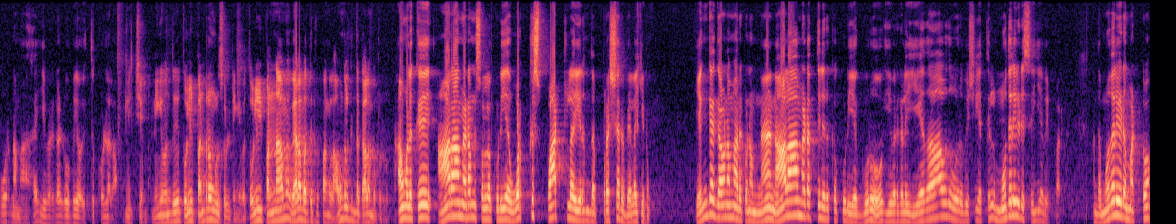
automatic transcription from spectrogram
பூர்ணமாக இவர்கள் உபயோகித்துக் கொள்ளலாம். நிச்சயமா. நீங்க வந்து தொழில் பண்றவங்களுக்கு சொல்லிட்டீங்க. இப்ப தொழில் பண்ணாம வேலை பார்த்துட்டு இருப்பாங்களா? அவங்களுக்கு இந்த காலம் எப்படி இருக்கும்? அவங்களுக்கு ஆறாம் இடம் சொல்லக்கூடிய ஒர்க் ஸ்பாட்ல இருந்த ப்ரெஷர் விலகிடும். எங்க கவனமா இருக்கணும்னா நாலாம் இடத்தில் இருக்கக்கூடிய குரு இவர்களை ஏதாவது ஒரு விஷயத்தில் முதலீடு செய்ய வைப்பார். அந்த முதலீடு மட்டும்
